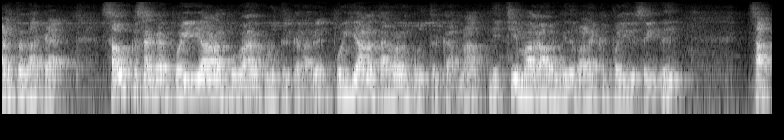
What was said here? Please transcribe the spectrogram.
அடுத்ததாக சவுக்கு சங்கர் பொய்யான புகாரை கொடுத்துருக்கிறாரு. பொய்யான தகவலை கொடுத்துருக்காருன்னா நிச்சயமாக அவர் மீது வழக்கு பதிவு செய்து சட்ட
